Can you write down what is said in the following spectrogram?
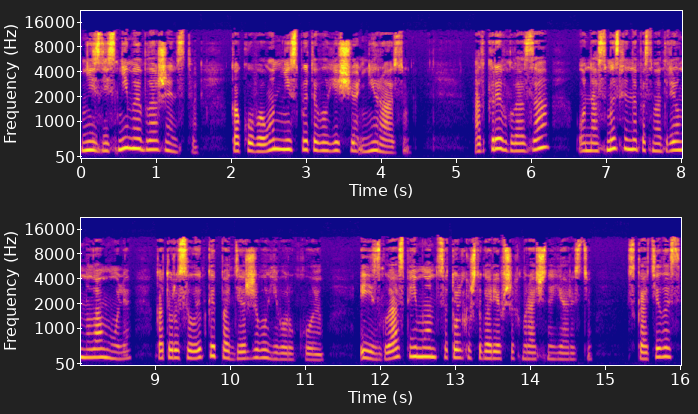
неизъяснимое блаженство, какого он не испытывал еще ни разу. Открыв глаза, он осмысленно посмотрел на Ламоля, который с улыбкой поддерживал его рукою, и из глаз пьемонца, только что горевших мрачной яростью, скатилась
